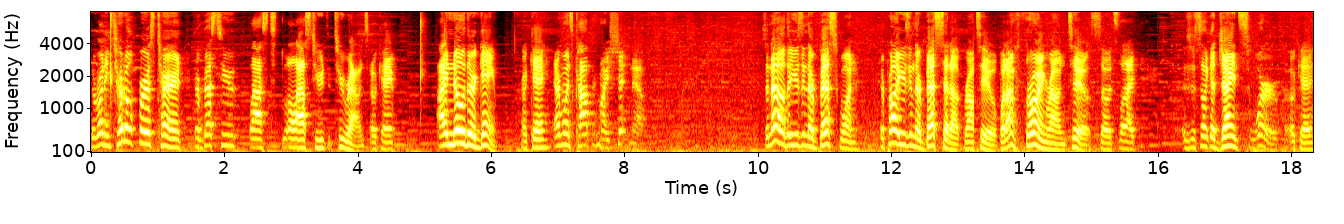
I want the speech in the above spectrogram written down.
they're running turtle first turn. Their best two last last two two rounds. Okay, I know their game. Okay, everyone's copying my shit now. So now they're using their best one. They're probably using their best setup round two, but I'm throwing round two, so it's like it's just like a giant swerve. Okay.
